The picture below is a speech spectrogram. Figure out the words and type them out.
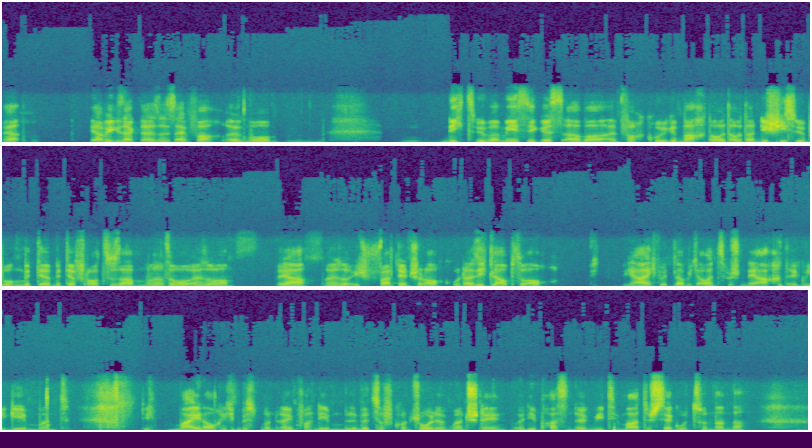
Ja. Ja, wie gesagt, also es ist einfach irgendwo nichts Übermäßiges, aber einfach cool gemacht. Auch, auch dann die Schießübungen mit der, mit der Frau zusammen ja. und so. Also, ja, also ich fand den schon auch gut. Also ich glaube so auch, ja, ich würde glaube ich auch inzwischen der 8 irgendwie geben und ich meine auch, ich müsste man einfach neben Limits of Control irgendwann stellen, weil die passen irgendwie thematisch sehr gut zueinander. Mhm.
